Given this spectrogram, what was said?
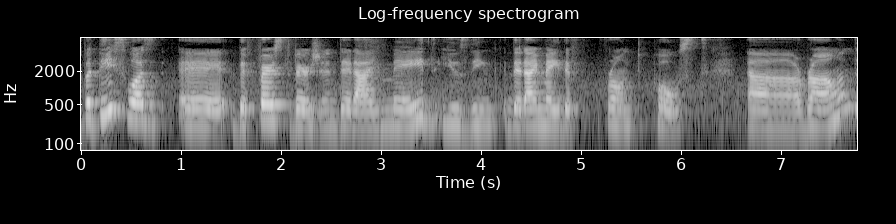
But this was uh, the first version that I made using that I made the front post uh, round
